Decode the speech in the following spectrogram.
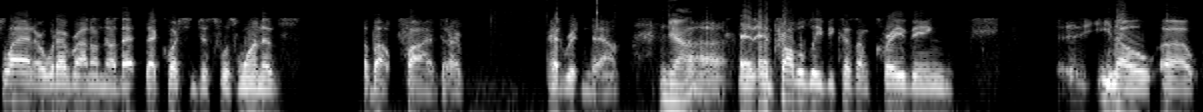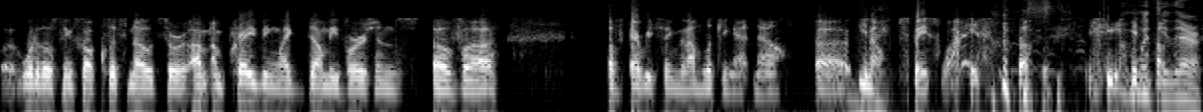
flat or whatever, I don't know. That that question just was one of about five that I had written down Yeah. uh, and and probably because I'm craving, you know, uh, what are those things called? Cliff notes, or I'm I'm craving like dummy versions of uh, of everything that I'm looking at now. Uh, you know, space wise. so, I'm with know, you there.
